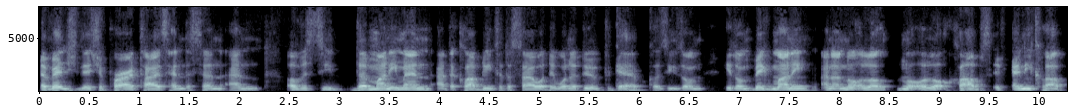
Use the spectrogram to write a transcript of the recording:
eventually they should prioritize Henderson and obviously the money men at the club need to decide what they want to do with the guy because he's on he's on big money and are not a lot not a lot of clubs, if any club,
